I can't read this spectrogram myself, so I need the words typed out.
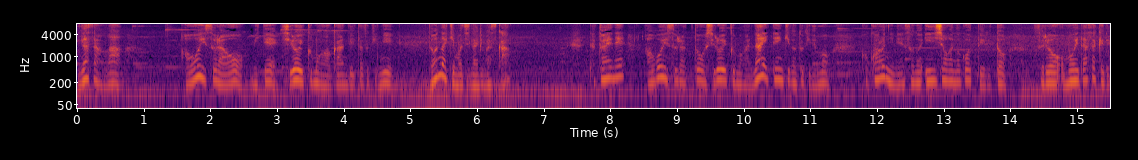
皆さんは青い空を見て白い雲が浮かんでいた時にどんな気持ちになりますか？たとえね青い空と白い雲がない天気の時でも心にねその印象が残っているとそれを思い出すだけで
